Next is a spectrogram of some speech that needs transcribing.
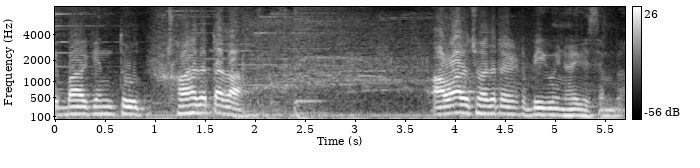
এবার কিন্তু ছয় হাজার টাকা। আবার ছয় হাজার টাকা একটা বিগ উইন হয়ে গেছে আমরা।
